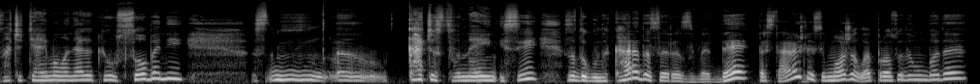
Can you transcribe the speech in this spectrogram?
Значи тя е имала някакви особени качества нейни си, за да го накара да се разведе. Представяш ли си, можела е просто да му бъде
